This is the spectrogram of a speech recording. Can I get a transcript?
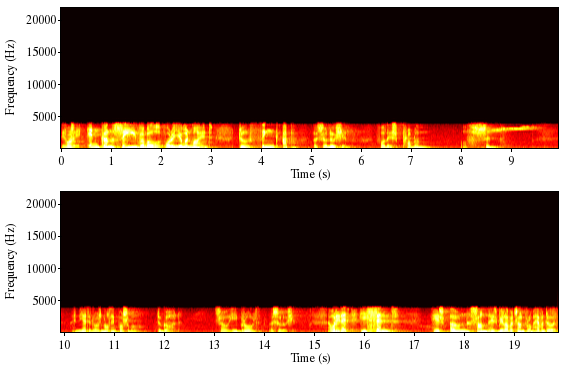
It was inconceivable for a human mind to think up a solution for this problem of sin. And yet it was not impossible to God. So he brought a solution. And what he did, he sent his own son, his beloved son, from heaven to earth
